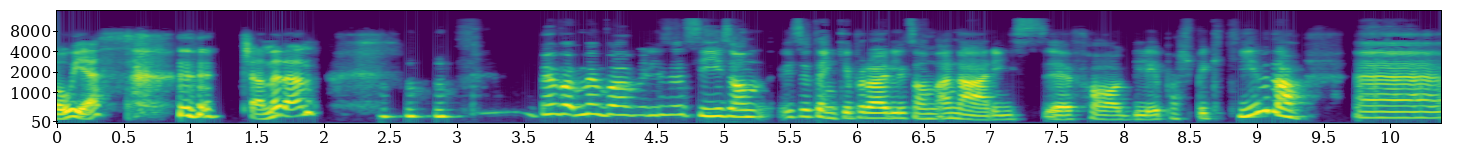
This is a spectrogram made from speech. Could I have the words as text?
oh yes, kjenner den. Men hva, men hva, vil du si sånn, hvis du tenker på et litt sånn ernæringsfaglig perspektiv, da. Eh,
